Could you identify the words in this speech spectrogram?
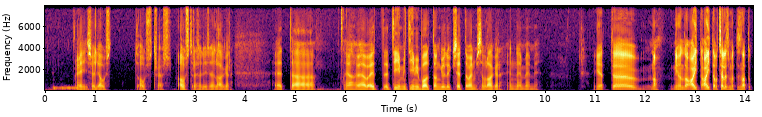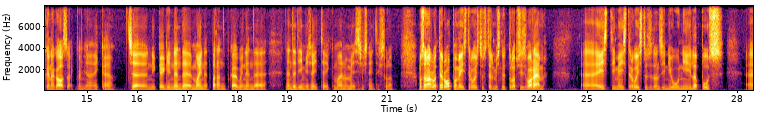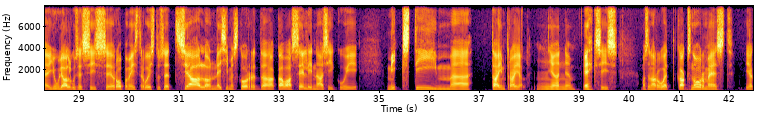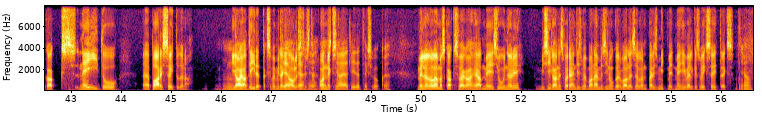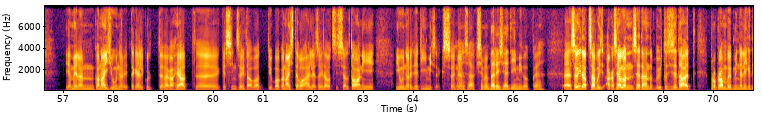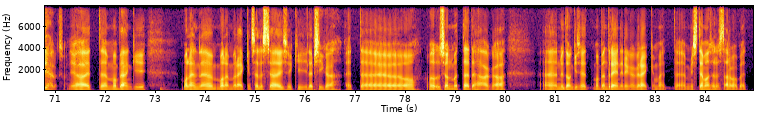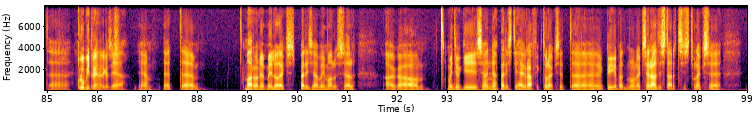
ei, see oli Aust-, Austrias, Austrias oli see laager. et äh, jah, ühe et, tiimi, tiimi poolt on küll üks ettevalmistav laager enne MM-i. nii et äh, noh, nii-öelda ait-, aitavad selles mõttes natukene kaasa ikkagi. ja ikka jah, see on ikkagi nende mainet parandab ka, kui nende, nende tiimi sõitja ikka maailmameistriks näiteks tuleb. ma saan aru, et Euroopa meistrivõistlustel, mis nüüd tuleb siis varem, Eesti meistrivõistlused on siin juuni lõpus, juuli alguses siis Euroopa meistrivõistlused, seal on esimest korda kavas selline asi kui mix team äh, time trial nii on jah. ehk siis ma saan aru, et kaks noormeest ja kaks neidu äh, paarissõitudena ja ajad liidetakse või midagi taolist vist, on eks ajad liidetakse kokku jah. meil on olemas kaks väga head meesjuuniori, mis iganes variandis me paneme sinu kõrvale, seal on päris mitmeid mehi veel, kes võiks sõita, eks. ja meil on ka naisjuuniorid tegelikult väga head, kes siin sõidavad juba ka naiste vahel ja sõidavad siis seal Taani juunioride tiimis, eks me saaksime päris hea tiimi kokku jah. sõidad sa või, aga seal on, see tähendab ühtlasi seda, et programm võib minna liiga tihedaks või? ja et äh, ma peangi, ma olen, me oleme rääkinud sellest ja isegi Lepsiga, et äh, oh, see on mõte teha, aga äh, nüüd ongi see, et ma pean treeneriga ka rääkima, et äh, mis tema sellest arvab, et äh, klubitreeneriga siis? jah, jah, et äh, ma arvan, et meil oleks päris hea võimalus seal, aga muidugi see on jah, päris tihe graafik tuleks, et äh, kõigepealt mul oleks eraldi start, siis tuleks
